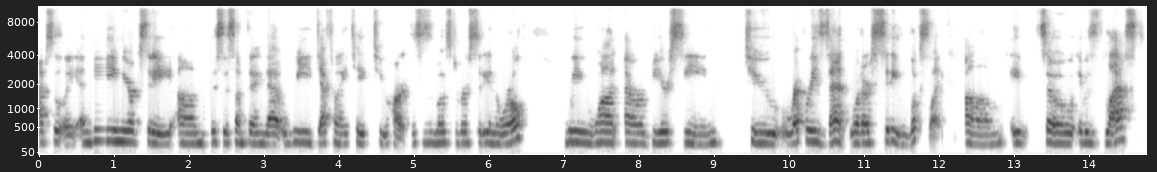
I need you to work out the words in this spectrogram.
Absolutely. And being New York City, um, this is something that we definitely take to heart. This is the most diverse city in the world. We want our beer scene to represent what our city looks like. Um, it, so it was last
